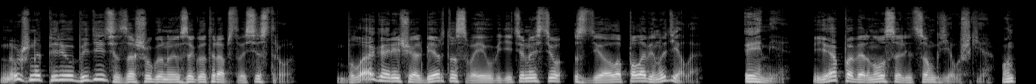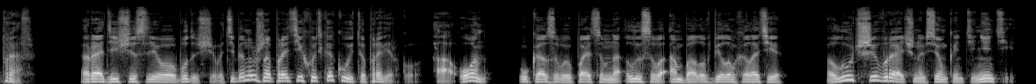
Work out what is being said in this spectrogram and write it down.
Нужно переубедить зашуганную за год рабства сестру. Благо, речь Альберта своей убедительностью сделала половину дела. «Эми». Я повернулся лицом к девушке. Он прав. Ради счастливого будущего тебе нужно пройти хоть какую-то проверку. А он, указываю пальцем на лысого амбала в белом халате, лучший врач на всем континенте,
